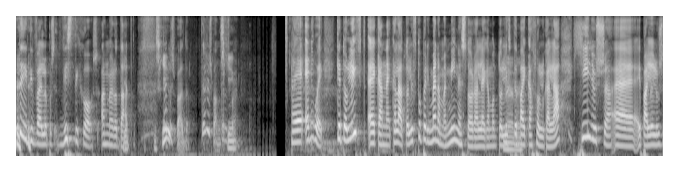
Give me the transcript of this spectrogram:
ούτε οι developers. Δυστυχώς, αν με ρωτάτε. Ισχύει. Τέλος πάντων. Τέλος πάντων. τέλος Ισχύει. πάντων. Ε, anyway, και το Lyft έκανε. Καλά, το Lyft το περιμέναμε μήνες τώρα, λέγαμε ότι το Lyft Ναι, δεν ναι. πάει καθόλου καλά. Χίλιους ε, υπαλλήλους,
